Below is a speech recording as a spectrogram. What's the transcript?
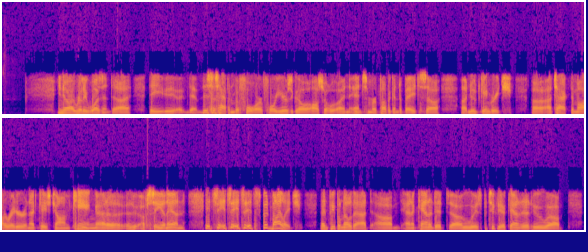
You know, I really wasn't. Uh, the uh, this has happened before, four years ago, also in, in some Republican debates. Uh, uh, Newt Gingrich uh, attacked the moderator, in that case, John King, at a of CNN. It's it's it's it's good mileage, and people know that. Um, and a candidate uh, who is particularly a candidate who.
